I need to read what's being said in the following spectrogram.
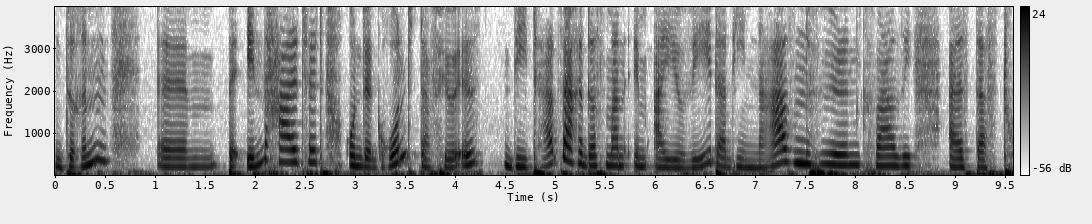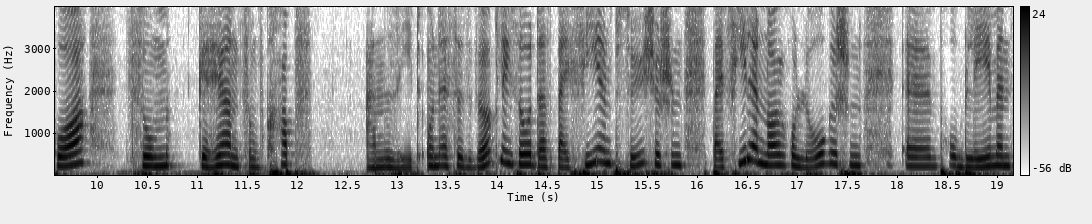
drin ähm, beinhaltet. Und der Grund dafür ist die Tatsache, dass man im Ayurveda die Nasenhöhlen quasi als das Tor zum Gehirn, zum Kopf ansieht. Und es ist wirklich so, dass bei vielen psychischen, bei vielen neurologischen äh, Problemen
